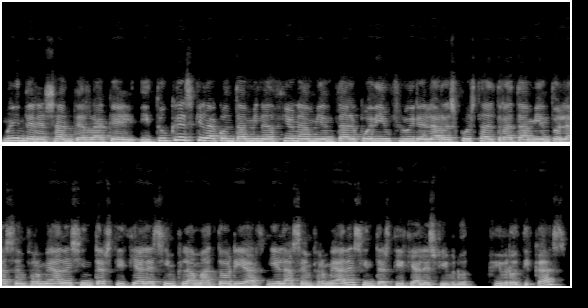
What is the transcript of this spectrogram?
Muy interesante, Raquel. ¿Y tú crees que la contaminación ambiental puede influir en la respuesta al tratamiento en las enfermedades intersticiales inflamatorias y en las enfermedades intersticiales fibróticas?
